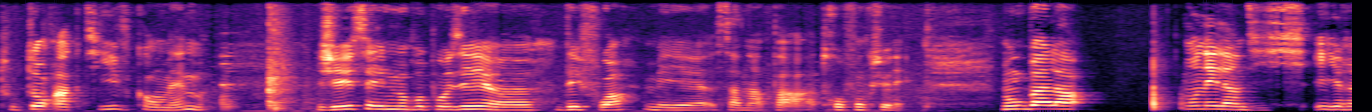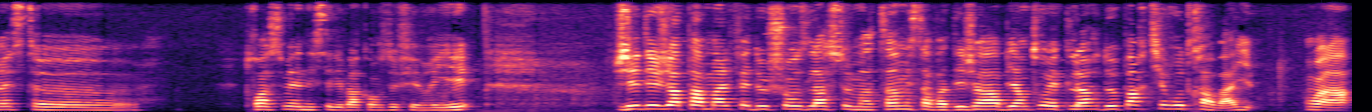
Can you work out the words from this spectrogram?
tout le temps active quand même. J'ai essayé de me reposer euh, des fois, mais ça n'a pas trop fonctionné. Donc bah là, on est lundi. Il reste euh, trois semaines et c'est les vacances de février. J'ai déjà pas mal fait de choses là ce matin, mais ça va déjà bientôt être l'heure de partir au travail. Voilà,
